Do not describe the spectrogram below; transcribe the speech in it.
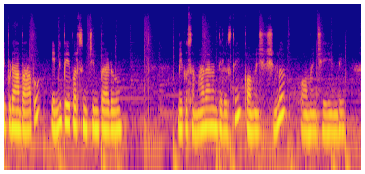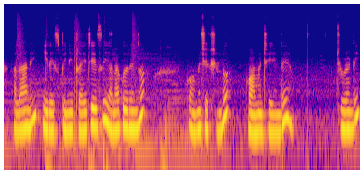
ఇప్పుడు ఆ బాబు ఎన్ని పేపర్స్ని చింపాడు? మీకు సమాధానం తెలిస్తే కామెంట్ సెక్షన్లో కామెంట్ చేయండి. అలానే ఈ రెసిపీని ట్రై చేసి ఎలా కుదిరిందో కామెంట్ సెక్షన్లో కామెంట్ చేయండి. చూడండి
